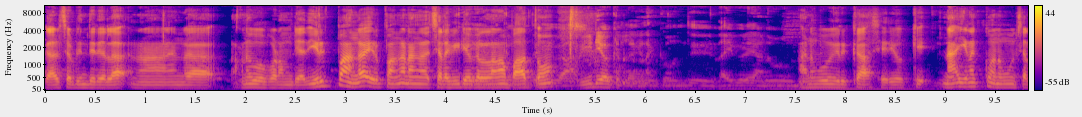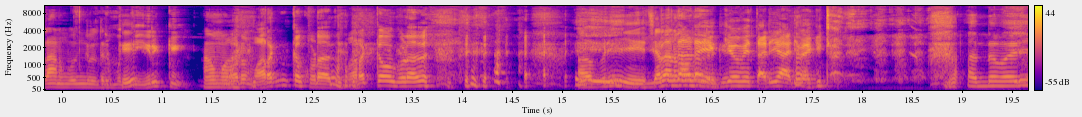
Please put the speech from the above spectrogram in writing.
கேர்ள்ஸ் அப்படின்னு தெரியல. நான் நாங்கள் அனுபவப்பட முடியாது. இருப்பாங்க இருப்பாங்க. நாங்கள் சில வீடியோக்கள்லாம் பார்த்தோம். வீடியோக்கள் எனக்கு அனுபவம் அனுபவம் இருக்கா? சரி ஓகே நான் எனக்கும் அனுபவம் சில அனுபவங்கள் இருக்கு. இருக்கு. ஆமா. மறக்க கூடாது மறக்கவும் கூடாது. அப்படி சில இருக்கு. எங்கேயுமே தனியா அடி வாங்கிட்டோம் அந்த மாதிரி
